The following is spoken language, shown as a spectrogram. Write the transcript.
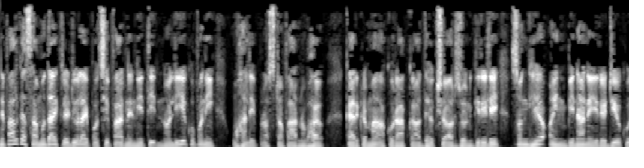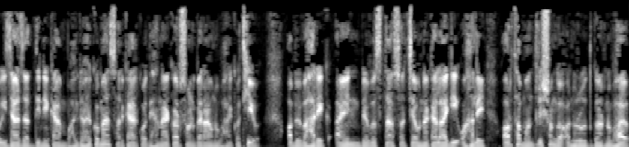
नेपालका सामुदायिक रेडियोलाई पछि पार्ने नीति नलिएको पनि उहाँले प्रश्न पार्नुभयो। कार्यक्रममा अकुराबका अध्यक्ष अर्जुन गिरीले संघीय ऐन बिना नै रेडियोको इजाजत दिने काम भइरहेकोमा सरकारको ध्यानकर्षण गराउनु भएको थियो। अव्यवहारिक ऐन व्यवस्था सच्याउनका लागि उहाँले अर्थमन्त्रीसँग अनुरोध गर्नुभयो।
